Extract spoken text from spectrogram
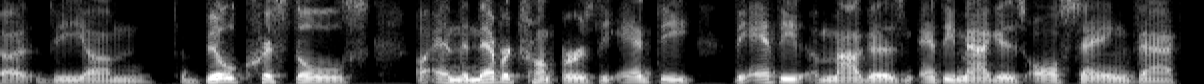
uh, the um, Bill Kristols uh, and the Never Trumpers, the anti the anti MAGAs, anti MAGAs, all saying that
